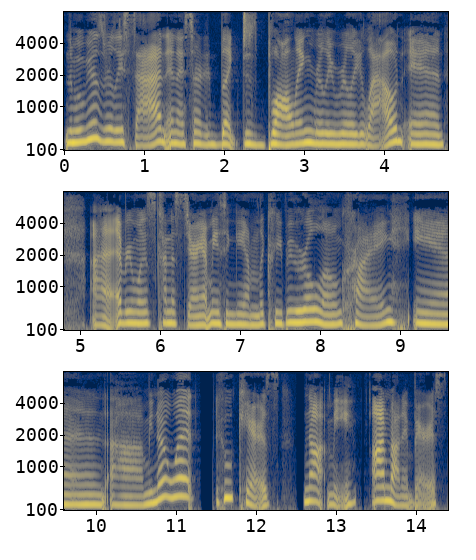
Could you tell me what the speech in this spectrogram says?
the movie was really sad and i started like just bawling really really loud. And uh, everyone was kind of staring at me thinking i'm the creepy girl alone crying. And um, you know what? Who cares? Not me. I'm not embarrassed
